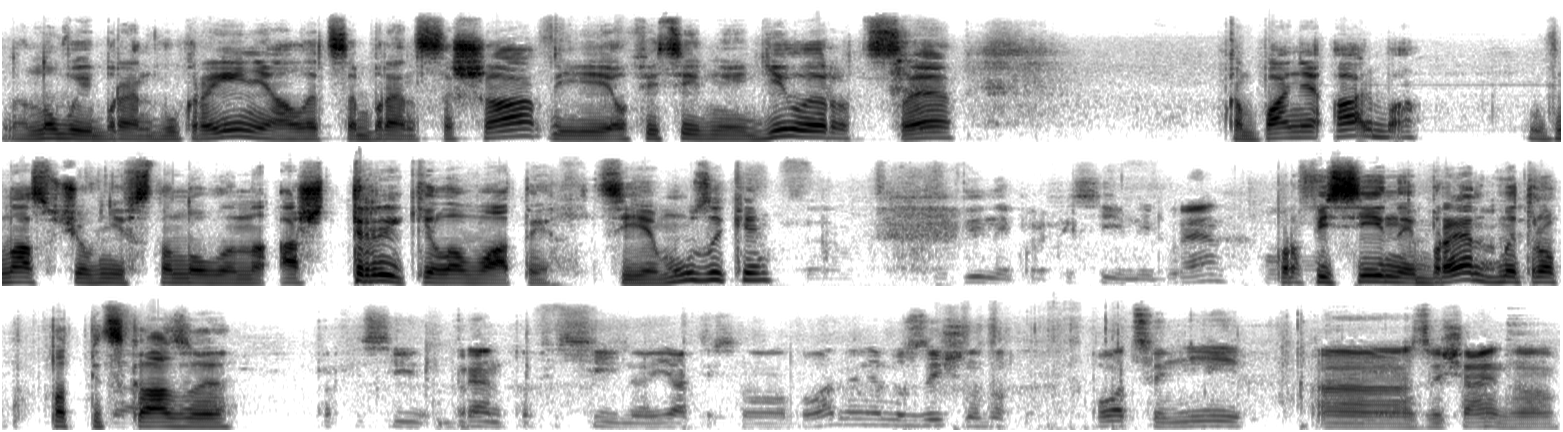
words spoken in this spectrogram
новий бренд в Україні, але це бренд США і офіційний ділер це компанія Alba. В нас в човні встановлено аж 3 кВт цієї музики. Це Єдиний професійний бренд. Професійний бренд Дмитро під- підказує. Бренд професійного якісного обладнання музичного по ціні, а, звичайно,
